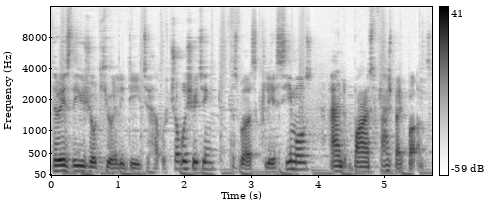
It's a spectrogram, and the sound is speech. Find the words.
there is the usual QLED to help with troubleshooting, as well as clear CMOS and BIOS flashback buttons.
